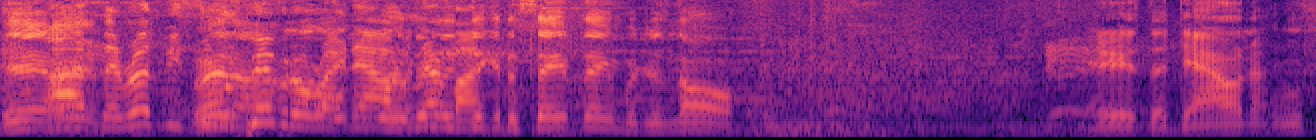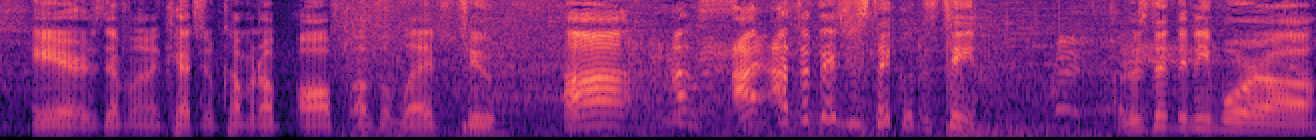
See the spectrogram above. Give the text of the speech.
Yeah, I I say super Well, pivotal right now, We're but never mind. thinking the same thing, but just no. There's the down Oof. air is definitely going to catch him coming up off of the ledge, too. Uh, I, I, I think they should stick with this team. I just think they need more uh,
